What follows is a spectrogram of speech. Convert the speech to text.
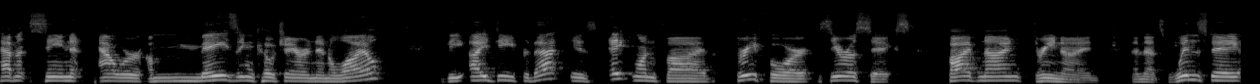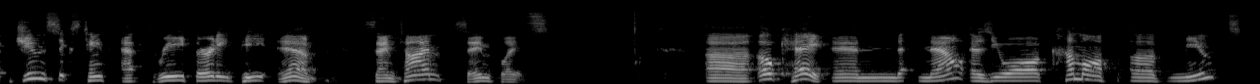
Haven't seen our amazing coach Aaron in a while. The ID for that is 815 3406 5939. And that's Wednesday, June 16th at 3:30 p.m. Same time, same place. Uh, okay, and now as you all come off of mute,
